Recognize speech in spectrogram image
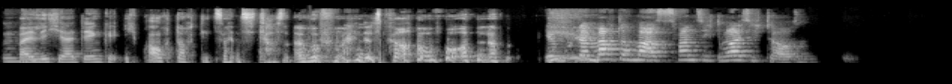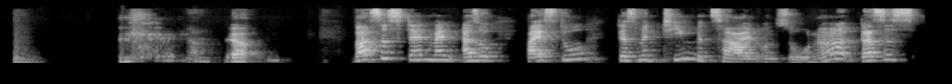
mhm. weil ich ja denke, ich brauche doch die 20.000 Euro für meine Traumwohnung. Ja gut, dann mach doch mal aus 20, 30.000. Ja. ja. Was ist denn, wenn, also weißt du, das mit Team bezahlen und so, ne? Das ist,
